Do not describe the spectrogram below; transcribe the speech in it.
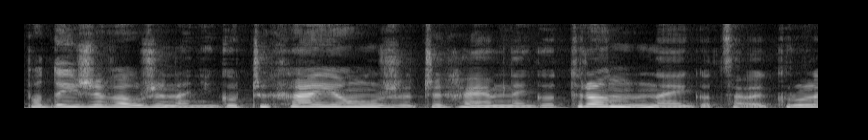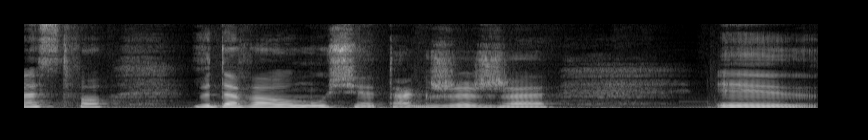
Podejrzewał, że na niego czyhają, że czyhają na jego tron, na jego całe królestwo. Wydawało mu się także, że yy,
